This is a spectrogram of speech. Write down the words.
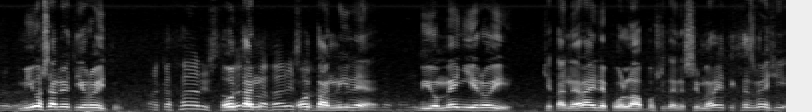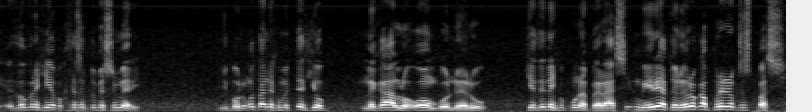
Βέβαια. μειώσανε τη ροή του. Ακαθάριστο, όταν, όταν είναι μειωμένη η ροή και τα νερά είναι πολλά όπως ήταν σήμερα, γιατί χθες βρέχει, εδώ βρέχει από χθες από το μεσημέρι. Λοιπόν, όταν έχουμε τέτοιο μεγάλο όγκο νερού και δεν έχει πού να περάσει, μοιραία το νερό κάπου πρέπει να ξεσπάσει.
